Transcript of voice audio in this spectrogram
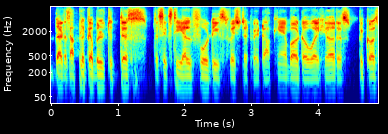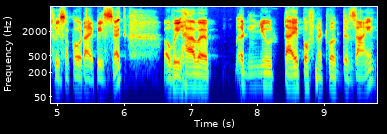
that is applicable to this the 60L4D switch that we're talking about over here is because we support IPsec, uh, we have a, a new type of network design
